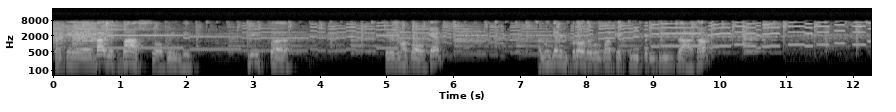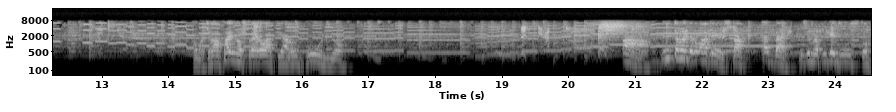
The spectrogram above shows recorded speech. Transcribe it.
Perché budget basso, quindi clip ce ne sono poche. Allunghiamo il brodo con qualche clip riutilizzata. Oh, ma ce la fa il nostro eroe a tirare un pugno? Ah, direttamente con la testa. E beh, mi sembra più che giusto.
